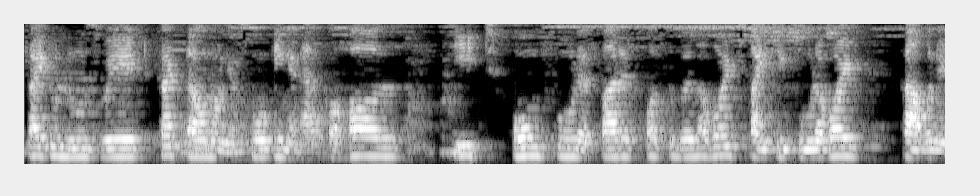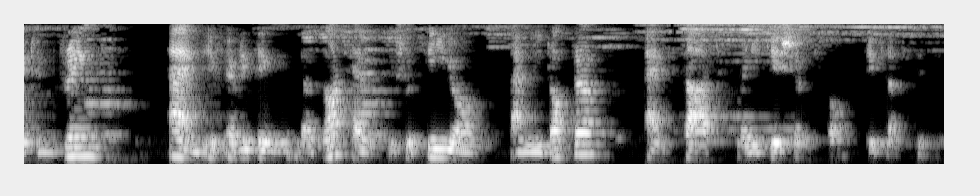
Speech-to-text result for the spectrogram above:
Try to lose weight, cut down on your smoking and alcohol, eat home food as far as possible, avoid spicy food, avoid carbonated drinks, and if everything does not help, you should see your family doctor and start medications for reflux disease.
